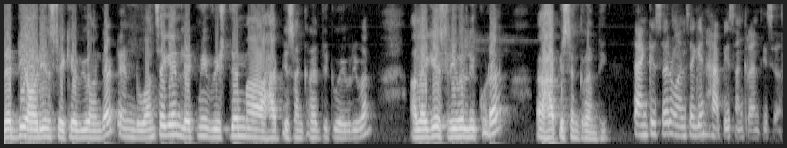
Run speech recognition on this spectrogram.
let the audience take view on that and once again let me wish them happy Sankranti to everyone అలాగే శ్రీవల్లికి కూడా happy Sankranti thank you sir once again happy Sankranti sir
